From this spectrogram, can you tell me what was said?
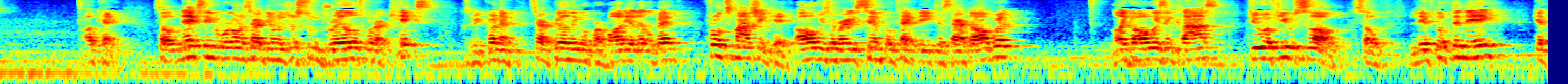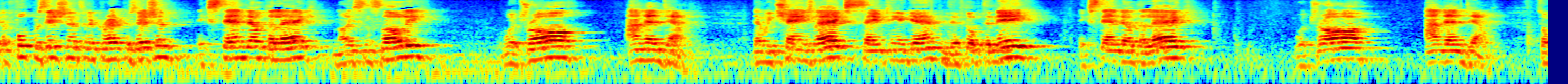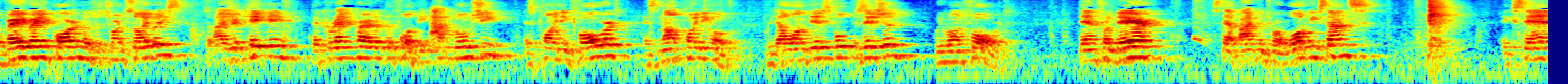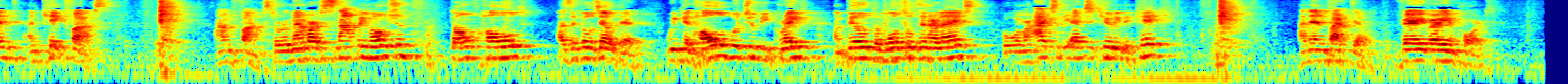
Okay, so next thing that we're going to start doing is just some drills with our kicks because we're going to start building up our body a little bit. Front smashing kick, always a very simple technique to start off with. Like always in class, do a few slow. So lift up the knee, get the foot position into the correct position, extend out the leg nice and slowly, withdraw, and then down. Then we change legs, same thing again, lift up the knee, extend out the leg, withdraw, and then down. So very, very important, I'll just turn sideways. So as you're kicking, the correct part of the foot, the apkumchi, is pointing forward, it's not pointing up. We don't want this foot position, we want forward. Then from there, step back into our walking stance, extend and kick fast. And fast. So remember, snapping motion, don't hold as it goes out there. We can hold, which will be great, and build the muscles in our legs, but when we're actually executing the kick, and then back down. Very, very important.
